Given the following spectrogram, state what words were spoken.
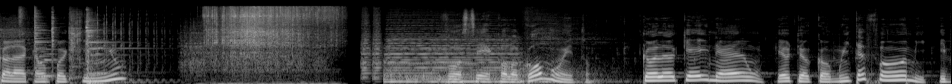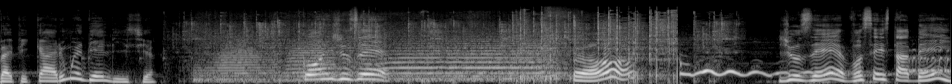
Coloca um pouquinho. Você colocou muito. Coloquei não. Eu tô com muita fome. E vai ficar uma delícia. Corre, José! Oh! José, você está bem?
